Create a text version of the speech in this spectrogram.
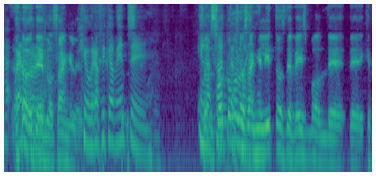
Bueno, de Los Ángeles. Geográficamente, en Son, las son como los angelitos de béisbol de, de- que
